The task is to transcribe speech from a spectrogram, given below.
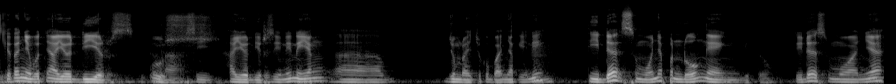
kita nyebutnya Ayo Dears. Gitu. Nah, si Ayo Dears ini nih yang eh, jumlahnya cukup banyak ini Hmm. tidak semuanya pendongeng gitu. Tidak semuanya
